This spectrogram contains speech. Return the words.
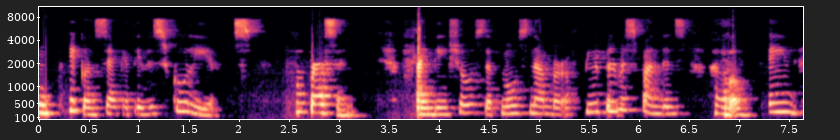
in three consecutive school years to present. Finding shows that most number of pupil respondents have obtained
